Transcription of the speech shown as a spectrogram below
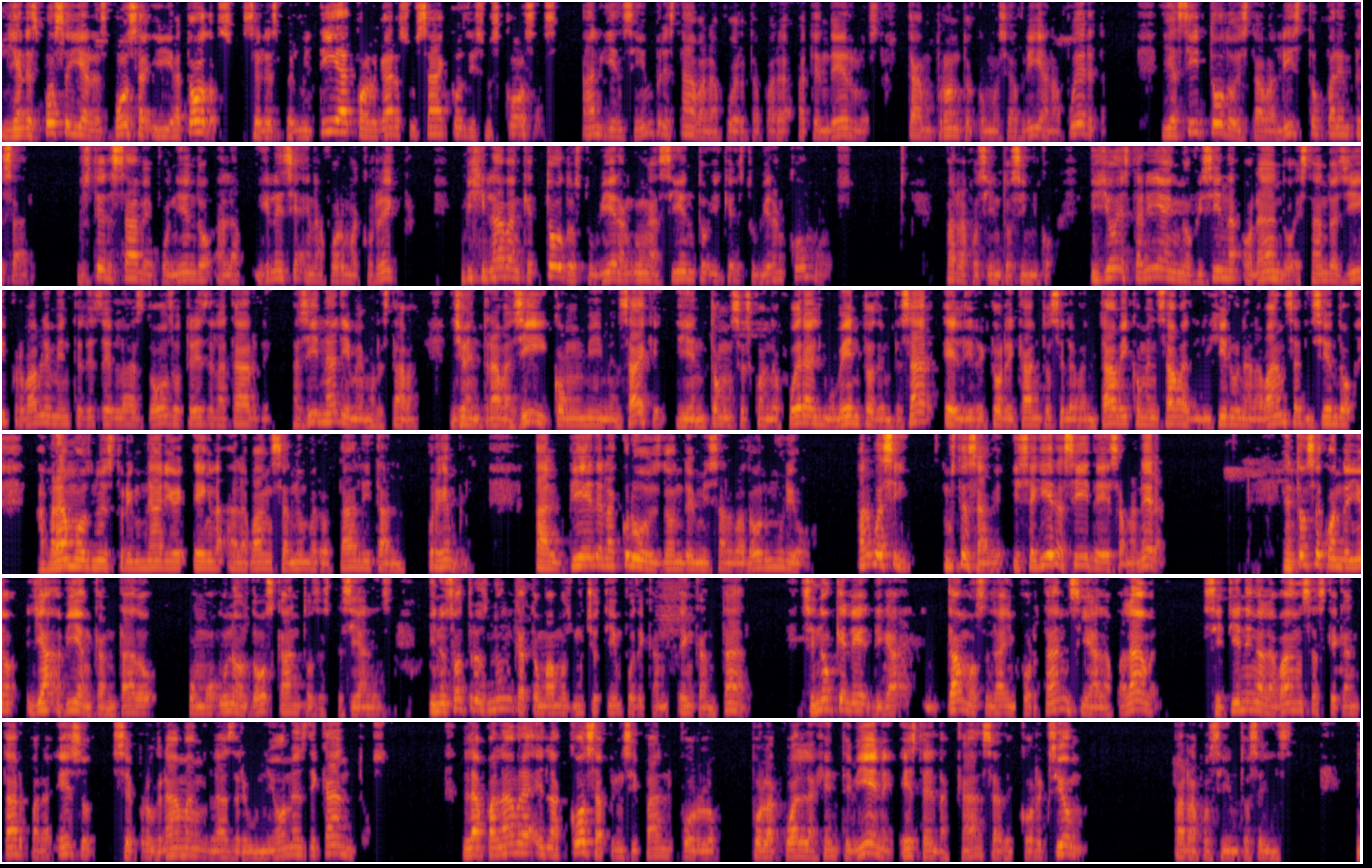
Y al esposo y a la esposa y a todos se les permitía colgar sus sacos y sus cosas. Alguien siempre estaba a la puerta para atenderlos tan pronto como se abría la puerta. Y así todo estaba listo para empezar. Usted sabe, poniendo a la iglesia en la forma correcta. Vigilaban que todos tuvieran un asiento y que estuvieran cómodos. Párrafo 105. Y yo estaría en mi oficina orando, estando allí probablemente desde las 2 o 3 de la tarde. Allí nadie me molestaba. Yo entraba allí con mi mensaje y entonces cuando fuera el momento de empezar, el director de canto se levantaba y comenzaba a dirigir una alabanza diciendo, abramos nuestro himnario en la alabanza número tal y tal. Por ejemplo, al pie de la cruz donde mi Salvador murió. Algo así, usted sabe, y seguir así de esa manera. Entonces cuando yo ya habían cantado como unos dos cantos especiales y nosotros nunca tomamos mucho tiempo de en cantar, sino que le diga, damos la importancia a la palabra. Si tienen alabanzas que cantar para eso, se programan las reuniones de cantos. La palabra es la cosa principal por, lo, por la cual la gente viene. Esta es la casa de corrección. Párrafo 106.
